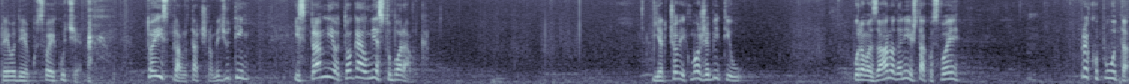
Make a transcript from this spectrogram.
prevodi je svoje kuće. to je ispravno, tačno. Međutim, ispravnije od toga je u mjestu boravka. Jer čovjek može biti u, u Ramazanu da nije šta kod svoje preko puta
